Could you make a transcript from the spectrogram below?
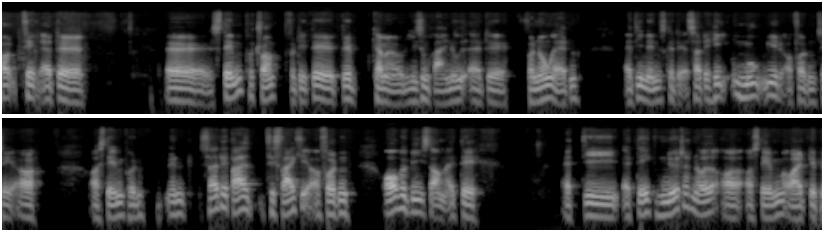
folk til at øh, øh, stemme på Trump, fordi det, det kan man jo ligesom regne ud, at øh, for nogle af dem, af de mennesker der, så er det helt umuligt at få dem til at, at stemme på den. Men så er det bare tilstrækkeligt at få den overbevist om, at det at, de, at det ikke nytter noget at, at stemme, og at det,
